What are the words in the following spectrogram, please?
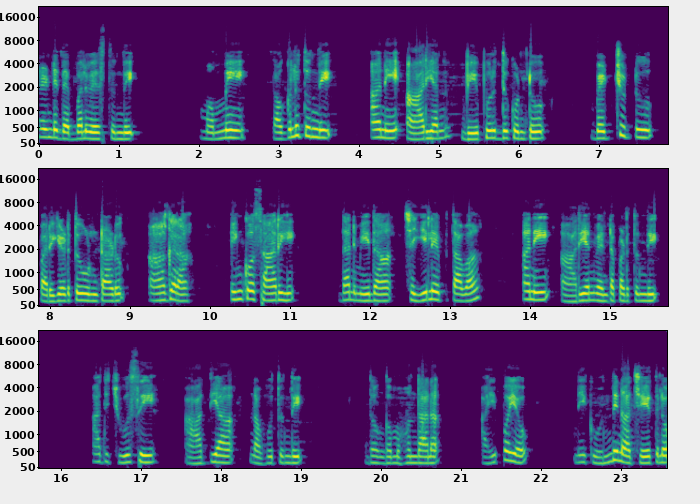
రెండు దెబ్బలు వేస్తుంది. మమ్మీ తగులుతుంది అని ఆర్యన్ వీపురుద్దుకుంటూ బెడ్ చుట్టూ పరిగెడుతూ ఉంటాడు. ఆగరా ఇంకోసారి దాని మీద చెయ్యి లేపుతావా అని ఆర్యన్ వెంటపడుతుంది. అది చూసి ఆద్య నవ్వుతుంది. దొంగ మొహందాన అయిపోయావు నీకు ఉంది నా చేతిలో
